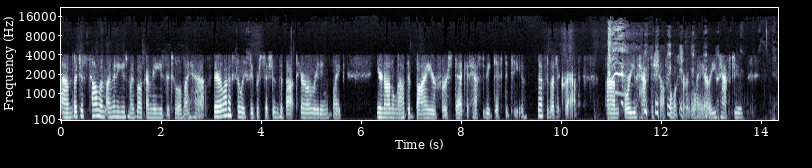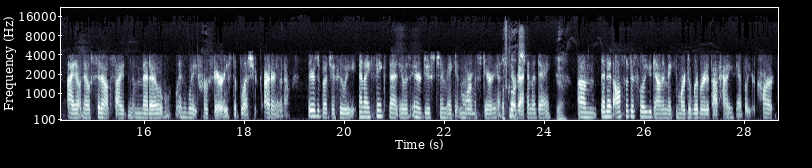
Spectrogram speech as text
Um, but just tell them I'm going to use my book. I'm going to use the tools I have. There are a lot of silly superstitions about tarot readings, like you're not allowed to buy your first deck; it has to be gifted to you. That's a bunch of crap. Um, or you have to shuffle a certain way, or you have to, I don't know, sit outside in a meadow and wait for fairies to bless you. I don't even know. There's a bunch of hooey, and I think that it was introduced to make it more mysterious. Of you know, back in the day. Yeah. Um, and it also to slow you down and make you more deliberate about how you handle your cards.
